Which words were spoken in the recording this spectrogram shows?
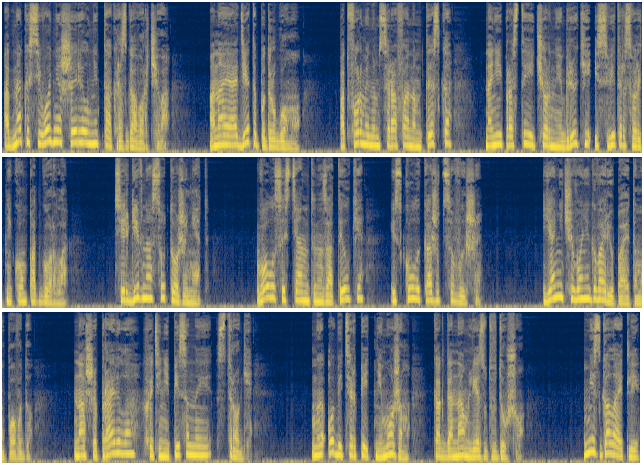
Однако сегодня Шерил не так разговорчива. Она и одета по-другому. Под форменным сарафаном Теска на ней простые черные брюки и свитер с воротником под горло. Серьги в носу тоже нет. Волосы стянуты на затылке, и скулы кажутся выше. Я ничего не говорю по этому поводу. Наши правила, хоть и не писанные, строги. Мы обе терпеть не можем, когда нам лезут в душу. «Мисс Галайтли,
